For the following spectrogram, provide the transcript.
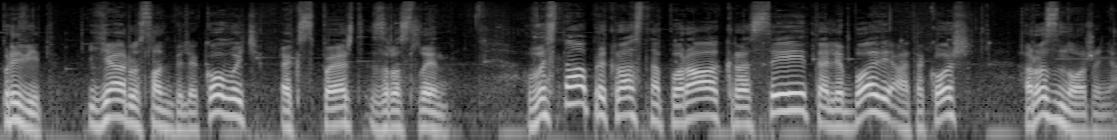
Привіт! Я Руслан Білякович, експерт з рослин. Весна прекрасна пора краси та любові, а також розмноження.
